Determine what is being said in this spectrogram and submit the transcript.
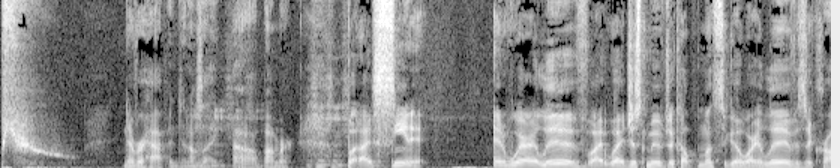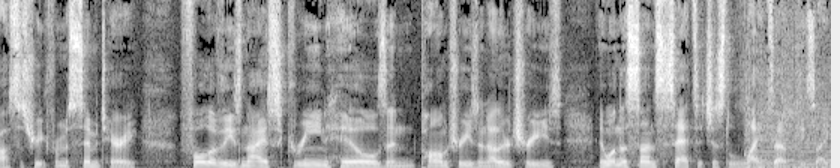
pew. Never happened, and I was like, oh, bummer. but I've seen it, and where I live, I, I just moved a couple months ago. Where I live is across the street from a cemetery, full of these nice green hills and palm trees and other trees. And when the sun sets, it just lights up these like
